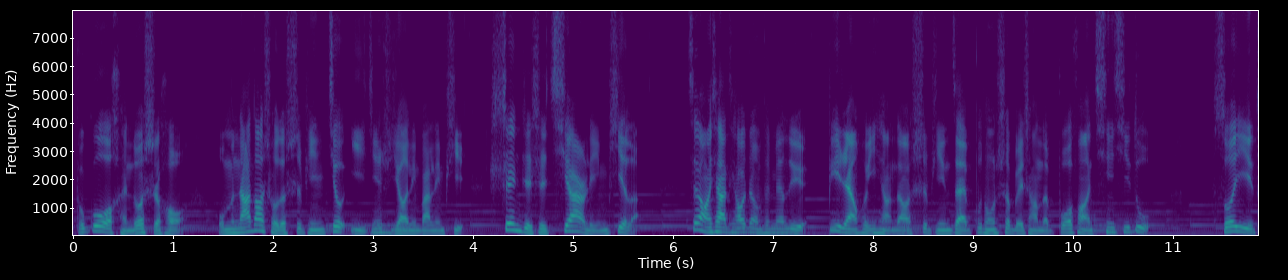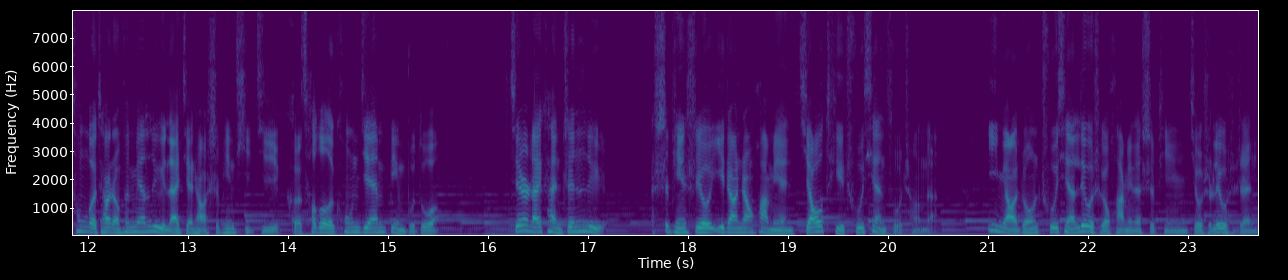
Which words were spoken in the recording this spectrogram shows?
不过很多时候，我们拿到手的视频就已经是 1080P，甚至是 720P 了。再往下调整分辨率，必然会影响到视频在不同设备上的播放清晰度，所以通过调整分辨率来减少视频体积，可操作的空间并不多。接着来看帧率，视频是由一张张画面交替出现组成的，一秒钟出现六十个画面的视频就是六十帧，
